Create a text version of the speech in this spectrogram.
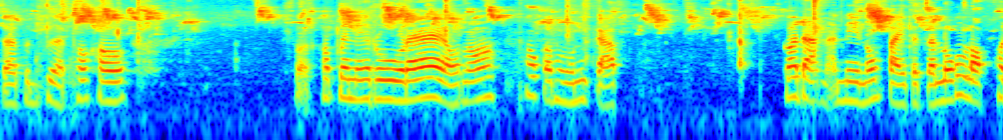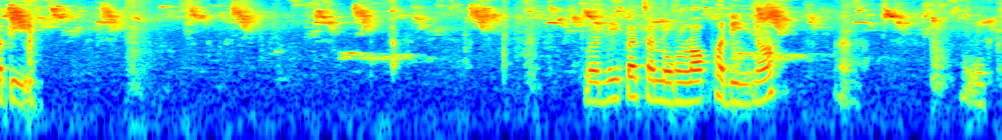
จ้าเพื่อนๆเพราะเขาสอดเข้าไปในรูแล้วเนาะเข้ากับหมุนกลับ ก็ดันอันนี้ลงไปก็จะลงล็อกพอดี ตัวนี้ก็จะลงล็อกพอดีเนาะอะโอเค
